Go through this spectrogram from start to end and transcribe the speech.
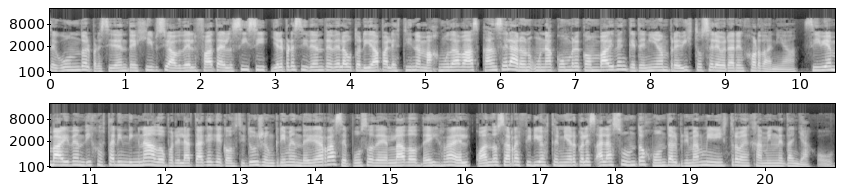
II, el presidente egipcio Abdel Fattah el-Sisi y el presidente de la autoridad palestina Mahmoud Abbas cancelaron una cumbre con Biden que tenían previsto celebrar en Jordania. Si bien Biden dijo estar indignado por el ataque que constituye un crimen de guerra, se puso del lado de Israel cuando se refirió este miércoles al asunto junto al primer ministro Benjamín Netanyahu.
